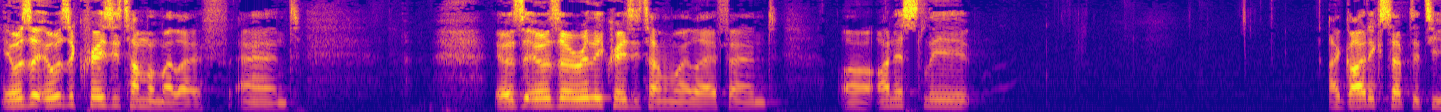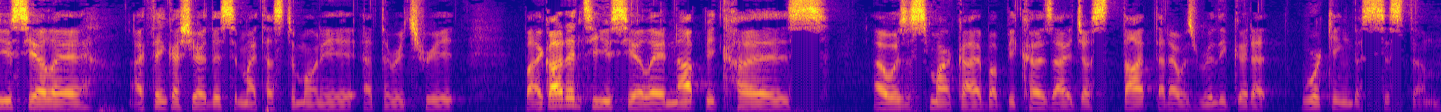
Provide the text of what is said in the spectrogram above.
it, was a, it was a crazy time of my life. And it was, it was a really crazy time of my life. And uh, honestly, I got accepted to UCLA. I think I shared this in my testimony at the retreat. But I got into UCLA not because I was a smart guy, but because I just thought that I was really good at working the system.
